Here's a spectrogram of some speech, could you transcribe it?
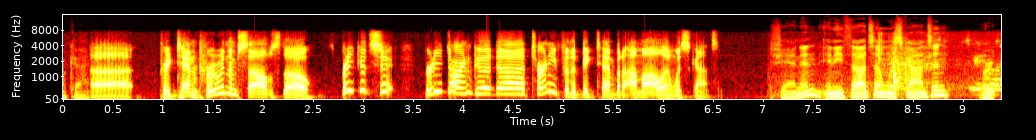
Okay. Uh, Big Ten proving themselves though. It's pretty good, pretty darn good uh, tourney for the Big Ten. But I'm all in Wisconsin. Shannon, any thoughts on Wisconsin? Or-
